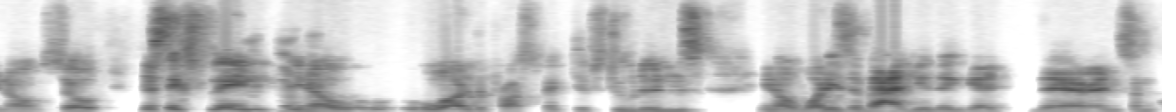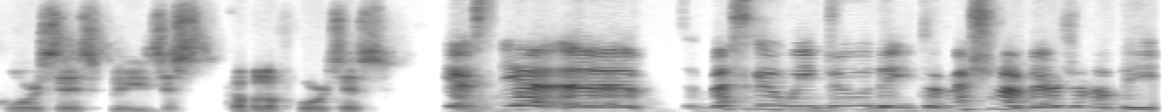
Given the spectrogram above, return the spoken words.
you know? So just explain you know who are the prospective students you know what is the value they get there and some courses please just a couple of courses. Yes yeah uh, basically we do the international version of the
